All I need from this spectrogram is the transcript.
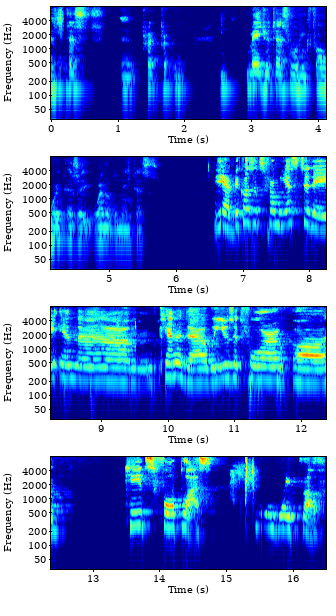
as a test, major test moving forward as a one of the main tests. Yeah, because it's from yesterday in um, Canada. We use it for uh, kids four plus, grade 12.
